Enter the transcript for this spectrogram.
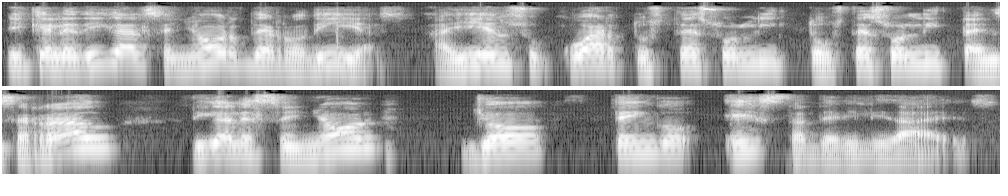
y que le diga al Señor de rodillas, ahí en su cuarto, usted solito, usted solita, encerrado, Dígale, Señor, yo tengo estas debilidades.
